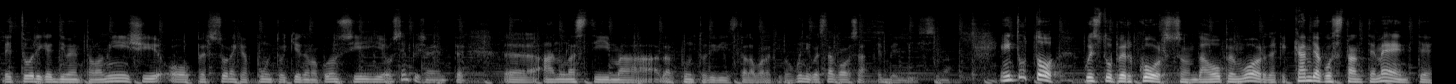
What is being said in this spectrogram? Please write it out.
lettori che diventano amici o persone che appunto chiedono consigli o semplicemente eh, hanno una stima dal punto di vista lavorativo. Quindi questa cosa è bellissima. E in tutto questo percorso da open world che cambia costantemente,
